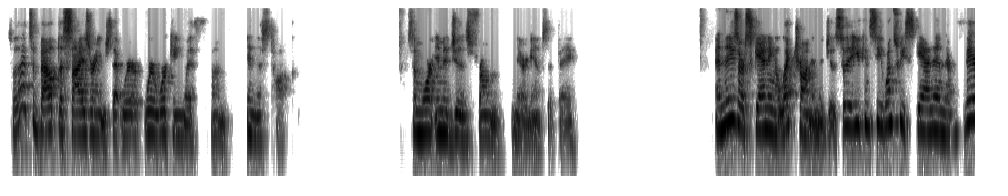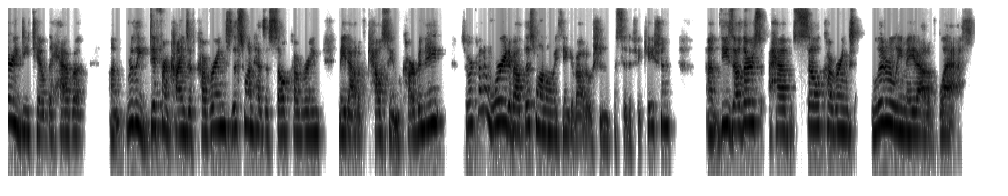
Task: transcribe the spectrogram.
So that's about the size range that we're, we're working with um, in this talk. Some more images from Narragansett Bay. And these are scanning electron images so that you can see once we scan in, they're very detailed. They have a um, really different kinds of coverings. This one has a cell covering made out of calcium carbonate. So we're kind of worried about this one when we think about ocean acidification. Uh, these others have cell coverings literally made out of glass.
